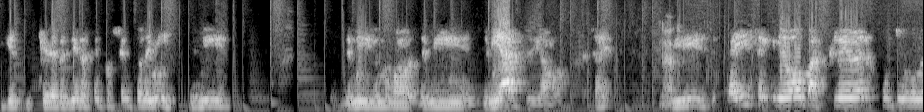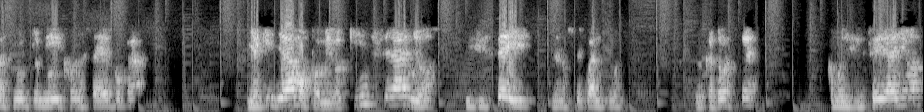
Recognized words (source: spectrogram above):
y que, dependiera 100% de mí, de mi, de mi, de mi, de mi arte, digamos. Y ahí se creó Más Clever junto con el nacimiento de mi hijo en esa época. Y aquí llevamos, pues amigos, 15 años, 16, ya no sé cuántos, 14, como 16 años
